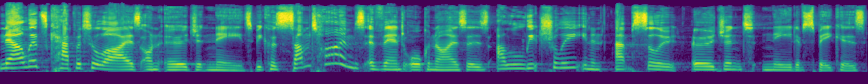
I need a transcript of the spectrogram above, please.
Now, let's capitalize on urgent needs because sometimes event organizers are literally in an absolute urgent need of speakers.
